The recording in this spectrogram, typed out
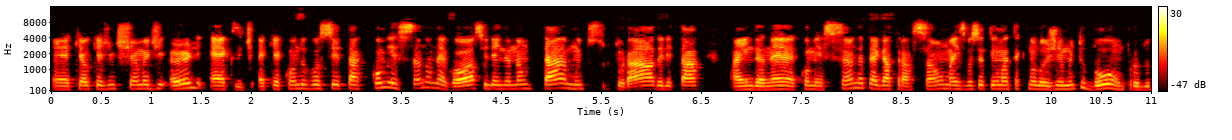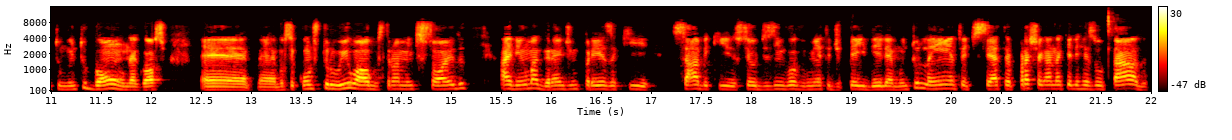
é, que é o que a gente chama de early exit, é que é quando você está começando o negócio, ele ainda não está muito estruturado, ele está ainda né, começando a pegar tração, mas você tem uma tecnologia muito boa, um produto muito bom, um negócio, é, é, você construiu algo extremamente sólido, aí vem uma grande empresa que sabe que o seu desenvolvimento de PI dele é muito lento, etc. Para chegar naquele resultado,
